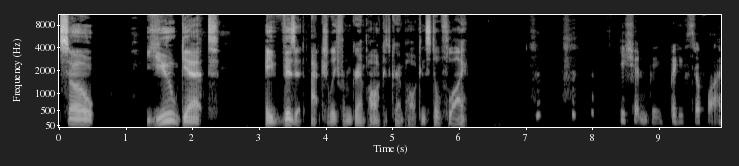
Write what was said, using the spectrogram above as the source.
So you get a visit actually from Grandpa because Grandpa can still fly. He shouldn't be, but he still flies.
